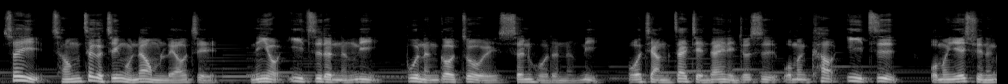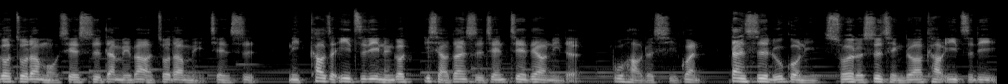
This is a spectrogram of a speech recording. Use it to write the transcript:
所以从这个经文让我们了解，你有意志的能力不能够作为生活的能力。我讲再简单一点，就是我们靠意志，我们也许能够做到某些事，但没办法做到每件事。你靠着意志力能够一小段时间戒掉你的不好的习惯，但是如果你所有的事情都要靠意志力，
